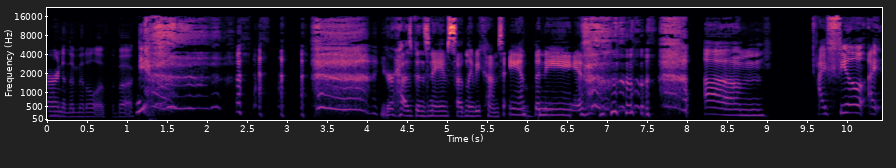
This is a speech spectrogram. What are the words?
turn in the middle of the book. Your husband's name suddenly becomes Anthony. Mm-hmm. um, I feel I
